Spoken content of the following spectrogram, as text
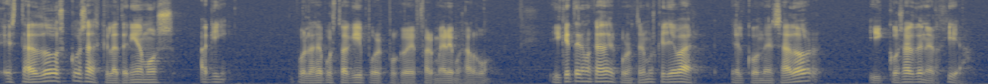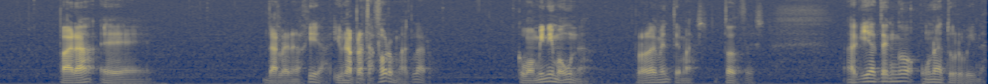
Estas dos cosas que la teníamos aquí, pues las he puesto aquí pues porque farmearemos algo. ¿Y qué tenemos que hacer? Pues nos tenemos que llevar el condensador y cosas de energía para eh, darle energía. Y una plataforma, claro. Como mínimo una, probablemente más. Entonces, Aquí ya tengo una turbina.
